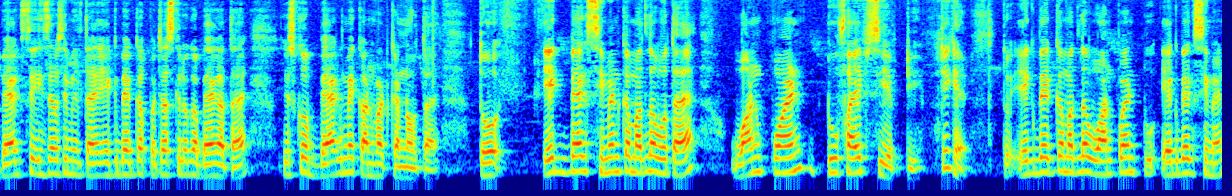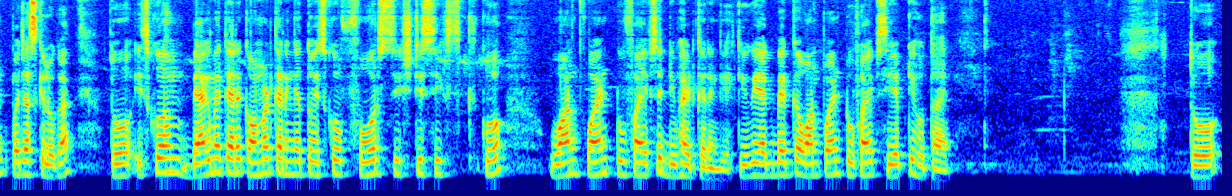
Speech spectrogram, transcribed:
बैग से हिसाब से मिलता है। एक बैग का पचास किलो का बैग आता है, जिसको बैग में कन्वर्ट करना होता है। तो एक बैग सीमेंट का मतलब होता है one point two five C F T ठीक है? तो एक बैग का मतलब वन पॉइंट टू एक बैग सीमेंट पचास किलो का। तो इसको हम बैग में कैरे कन्वर्ट करेंगे तो इसको फोर सिक्सटी सिक्स को वन पॉइंट टू फाइव से डिवाइड करेंगे क्योंकि एक बैग का one point two five C F T होता है। तो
